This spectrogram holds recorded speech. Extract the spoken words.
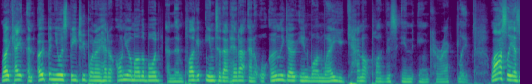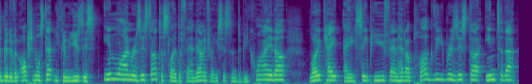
Locate an open USB 2.0 header on your motherboard and then plug it into that header and it will only go in one way. You cannot plug this in incorrectly. Lastly, as a bit of an optional step, you can use this inline resistor to slow the fan down if you want your system to be quieter locate a CPU fan header, plug the resistor into that,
